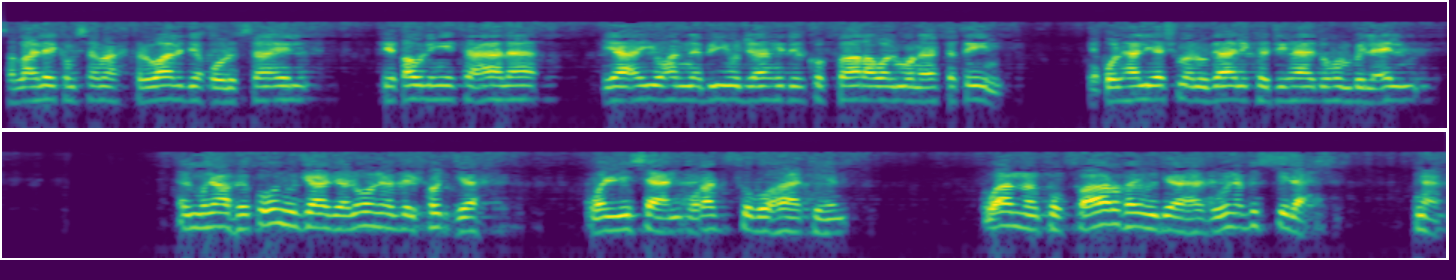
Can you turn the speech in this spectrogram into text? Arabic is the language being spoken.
صلى الله عليكم. سماحة الوالد يقول السائل في قوله تعالى يا أيها النبي جاهد الكفار والمنافقين. يقول هل يشمل ذلك جهادهم بالعلم? المنافقون يجادلون بالحجة واللسان ورد شبهاتهم وأما الكفار فيجاهدون بالسلاح. نعم.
